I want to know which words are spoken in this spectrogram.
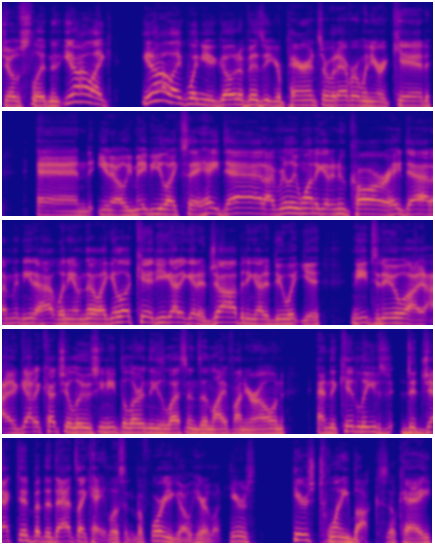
Joe slid. In, you know how like you know how like when you go to visit your parents or whatever when you're a kid and you know maybe you like say hey dad i really want to get a new car. Or, hey dad i'm gonna need a hot one and they're like look kid you got to get a job and you got to do what you need to do. I, I got to cut you loose. You need to learn these lessons in life on your own. And the kid leaves dejected but the dad's like hey listen before you go here look here's here's 20 bucks okay?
